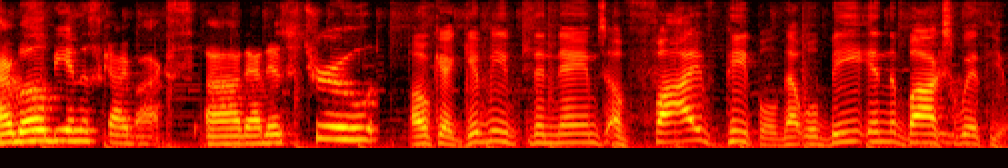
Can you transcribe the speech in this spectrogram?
I will be in the skybox. Uh, that is true. Okay, give me the names of five people that will be in the box with you.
